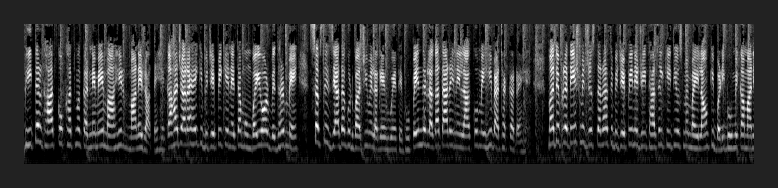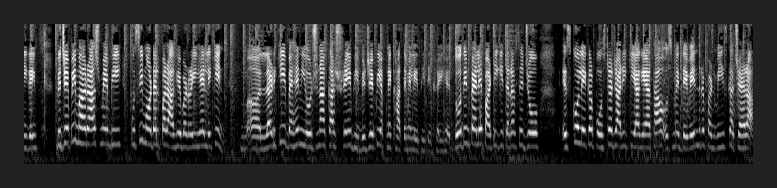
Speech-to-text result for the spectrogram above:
भीतर घात को खत्म करने में माहिर माने जाते हैं। कहा जा रहा है कि बीजेपी के नेता मुंबई और विदर्भ में सबसे ज़्यादा गुटबाजी में लगे हुए थे। भूपेंद्र लगातार इन इलाकों में ही बैठक कर रहे हैं। मध्य प्रदेश में जिस तरह से बीजेपी ने जीत हासिल की थी, उसमें महिलाओं की बड़ी भूमिका मानी गई। बीजेपी महाराष्ट्र में भी उसी मॉडल पर आगे बढ़ रही है, लेकिन लड़की बहन योजना का श्रेय भी बीजेपी अपने खाते में लेती दिख रही है। दो दिन पहले पार्टी की तरफ़ से जो इसको लेकर पोस्टर जारी किया गया था। उसमें देवेंद्र फडणवीस का चेहरा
